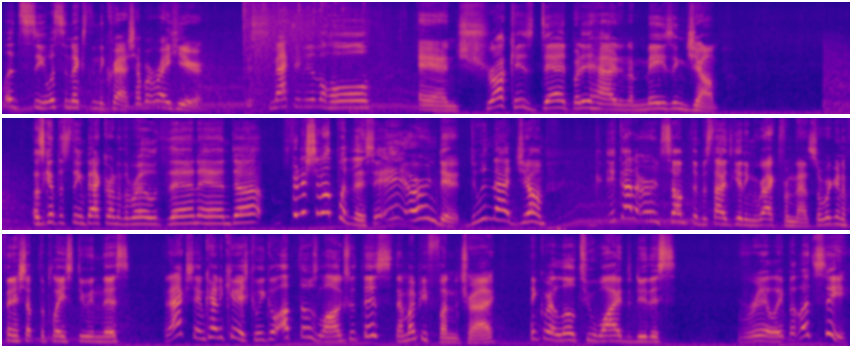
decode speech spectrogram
let's see. What's the next thing to crash? How about right here? Just smacked into the hole, and truck is dead, but it had an amazing jump. Let's get this thing back onto the road then, and uh, finish it up with this. It, it earned it. Doing that jump it gotta earn something besides getting wrecked from that. So we're gonna finish up the place doing this. And actually, I'm kind of curious. Can we go up those logs with this? That might be fun to try. I think we're a little too wide to do this, really. But let's see.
